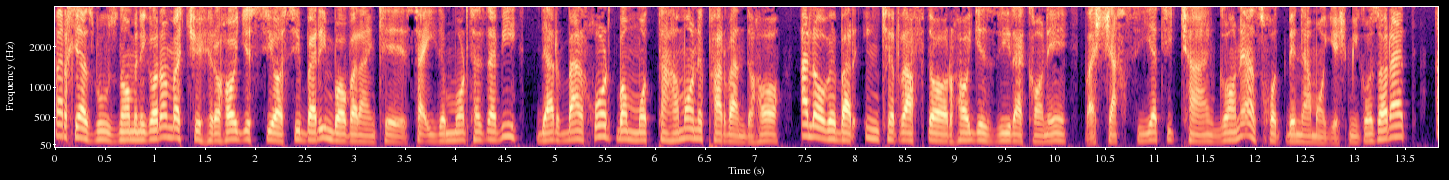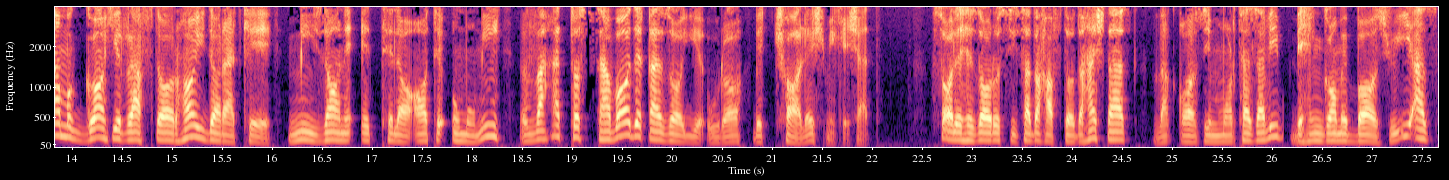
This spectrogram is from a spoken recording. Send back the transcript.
برخی از روزنامه‌نگاران و چهره های سیاسی بر این باورند که سعید مرتزوی در برخورد با متهمان پرونده ها علاوه بر اینکه رفتارهای زیرکانه و شخصیتی چنگانه از خود به نمایش می‌گذارد اما گاهی رفتارهایی دارد که میزان اطلاعات عمومی و حتی سواد قضایی او را به چالش می‌کشد. سال 1378 است و قاضی مرتزوی به هنگام بازجویی از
